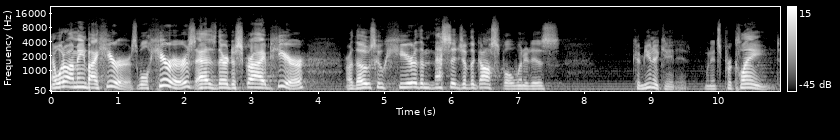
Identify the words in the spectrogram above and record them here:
Now, what do I mean by hearers? Well, hearers, as they're described here, are those who hear the message of the gospel when it is communicated, when it's proclaimed.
